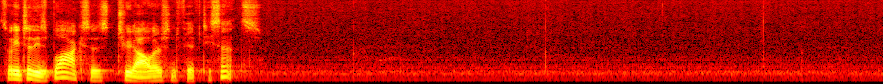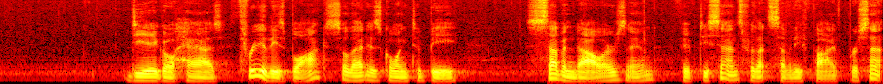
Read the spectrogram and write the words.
So each of these blocks is $2.50. Diego has three of these blocks, so that is going to be $7.50 for that 75%.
